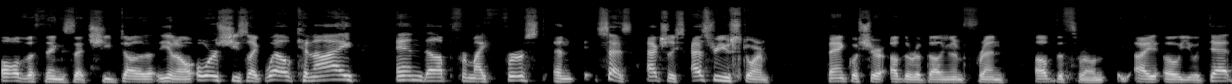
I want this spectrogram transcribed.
all the things that she does, you know, or she's like, well, can I end up for my first, and it says, actually, as for you, Storm, vanquisher of the rebellion and friend of the throne, I owe you a debt.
